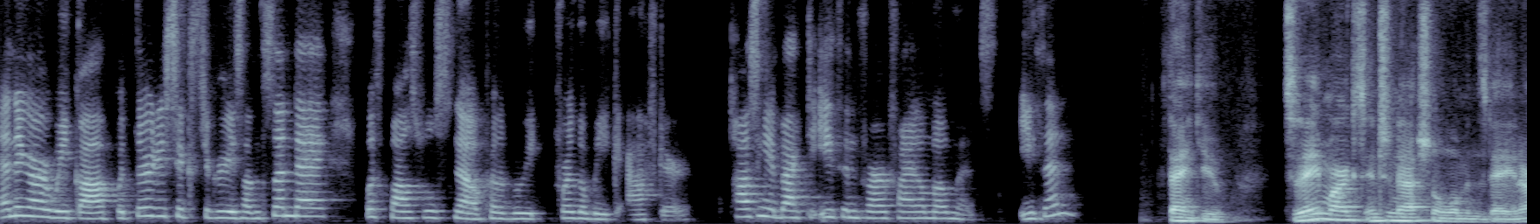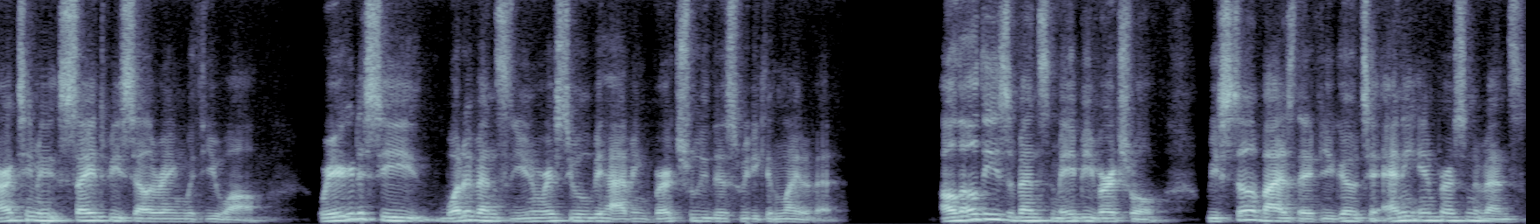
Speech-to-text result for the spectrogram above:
Ending our week off with 36 degrees on Sunday, with possible snow for the week, for the week after tossing it back to Ethan for our final moments. Ethan? Thank you. Today marks International Women's Day, and our team is excited to be celebrating with you all. We're eager to see what events the university will be having virtually this week in light of it. Although these events may be virtual, we still advise that if you go to any in-person events,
